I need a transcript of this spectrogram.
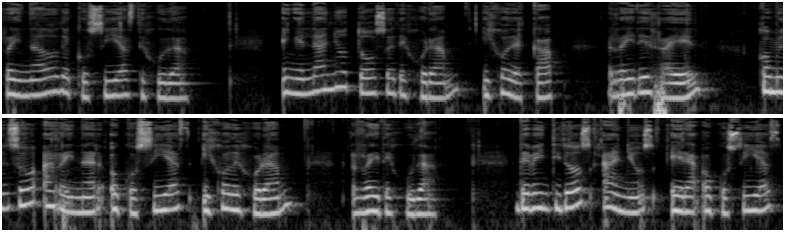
Reinado de Ocosías de Judá. En el año doce de Joram, hijo de Acab, rey de Israel, comenzó a reinar Ocosías, hijo de Joram, rey de Judá. De veintidós años era Ocosías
